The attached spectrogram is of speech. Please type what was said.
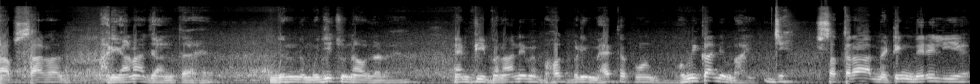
आप सारा हरियाणा जानता है जिन्होंने मुझे चुनाव लड़ाया एमपी बनाने में बहुत बड़ी महत्वपूर्ण भूमिका निभाई। जी। सत्रह मीटिंग मेरे लिए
